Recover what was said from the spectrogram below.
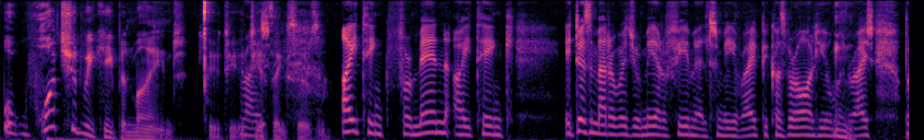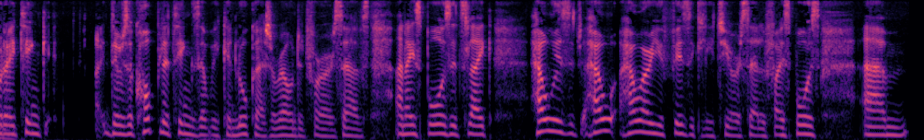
But what should we keep in mind? Do, do, do you think, Susan? I think for men, I think it doesn't matter whether you're male or female to me, right? Because we're all human, Mm. right? But I think there's a couple of things that we can look at around it for ourselves, and I suppose it's like, how is it? How how are you physically to yourself? I suppose. Um,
